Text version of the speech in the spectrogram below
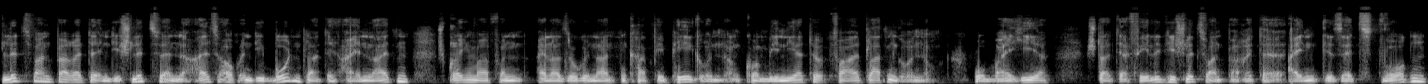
Schlitzwandbarette, in die Schlitzwände als auch in die Bodenplatte einleiten, sprechen wir von einer sogenannten KPP-Gründung, kombinierte Pfahlplattengründung. Wobei hier statt der Pfähle die Schlitzwandbarette eingesetzt wurden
